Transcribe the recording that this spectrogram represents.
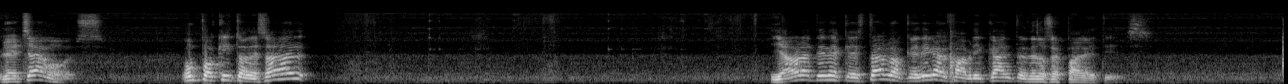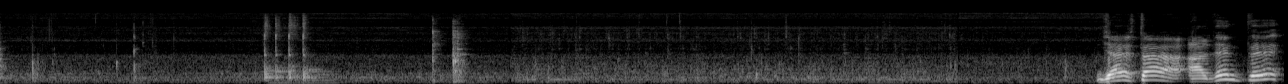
Le echamos un poquito de sal Y ahora tiene que estar lo que diga el fabricante de los espaguetis. Ya está al dente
